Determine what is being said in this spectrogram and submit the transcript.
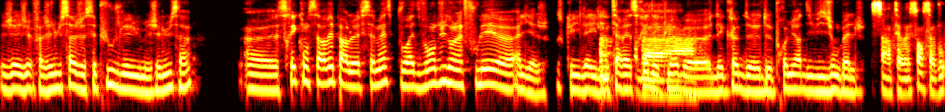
j'ai lu ça, je sais plus où je l'ai lu, mais j'ai lu ça, euh, serait conservé par le FCMS pour être vendu dans la foulée euh, à Liège. Parce qu'il il ah, intéresserait des clubs, euh, des clubs de, première division belge. C'est intéressant, ça. Vous,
